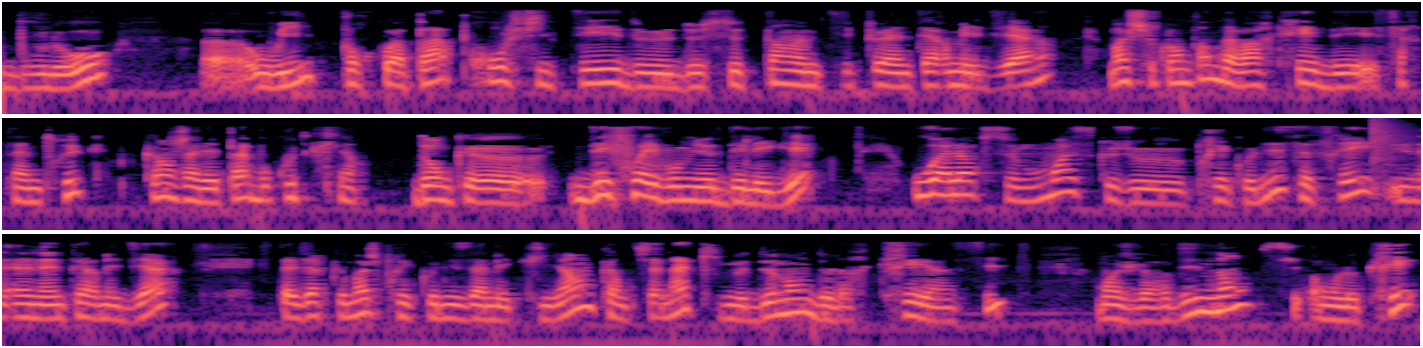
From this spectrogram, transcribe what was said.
boulot. Euh, oui, pourquoi pas profiter de, ce temps un petit peu intermédiaire. Moi, je suis contente d'avoir créé certains trucs quand j'avais pas beaucoup de clients. Donc, euh, des fois, il vaut mieux déléguer. Ou alors, ce, moi, ce que je préconise, ce serait un intermédiaire. C'est-à-dire que moi, je préconise à mes clients, quand il y en a qui me demandent de leur créer un site, moi, je leur dis non, si on le crée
